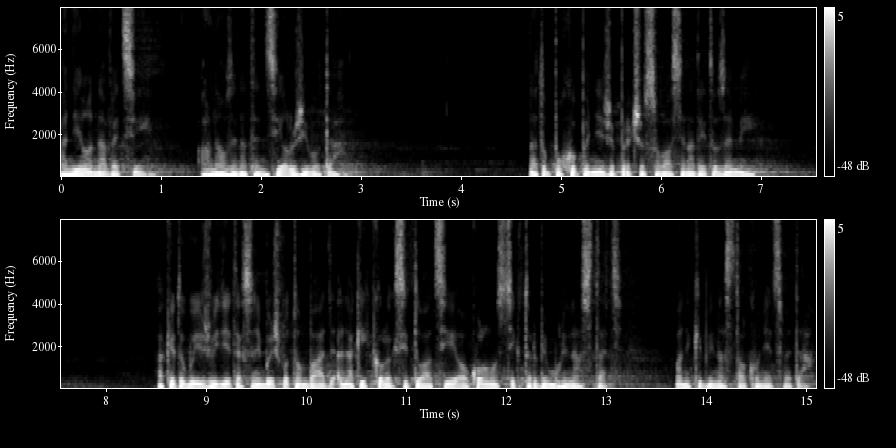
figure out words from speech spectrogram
a nielen na veci, ale naozaj na ten cieľ života. Na to pochopenie, že prečo som vlastne na tejto zemi. A keď to budeš vidieť, tak sa nebudeš potom báť a akýchkoľvek situácií a okolností, ktoré by mohli nastať. Ani keby nastal koniec sveta.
